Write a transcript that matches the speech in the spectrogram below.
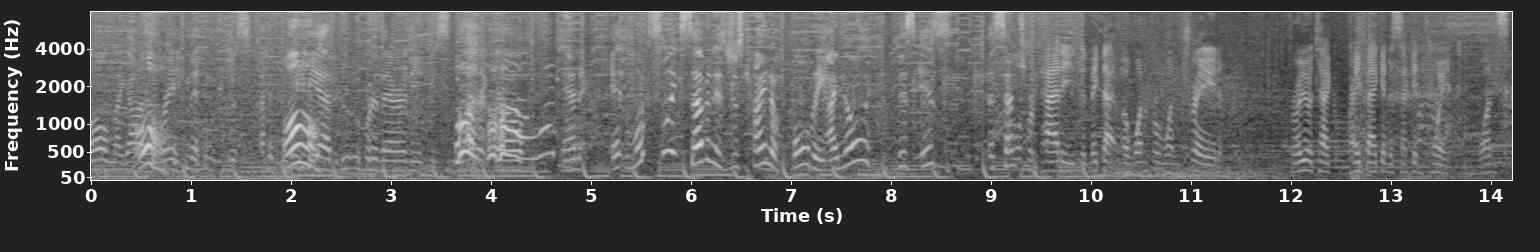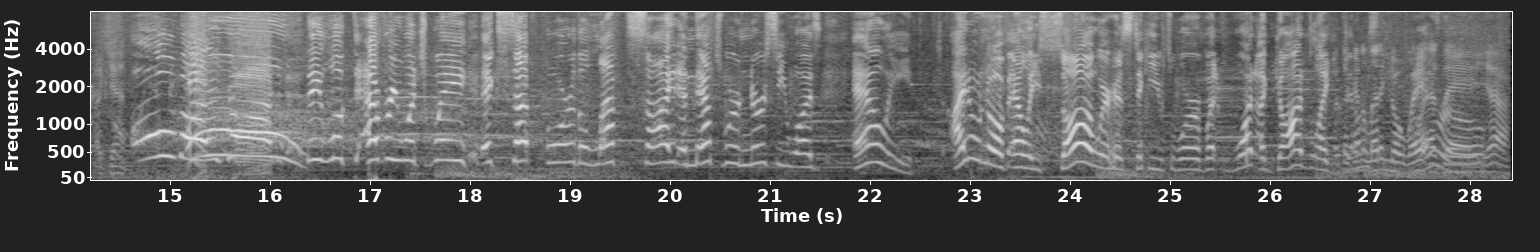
Oh my god, oh. Raymond just, I think oh. he had Uber there and he just oh, let it go. and it looks like Seven is just kind of folding. I know this is essential. for Patty to make that a one-for-one -one trade. Froyo Tech right back into second point once again. Oh my oh! god! They looked every which way except for the left side, and that's where Nursey was. Allie I don't know if Ellie saw where his stickies were, but what a godlike But they're going to let it go away as they, yeah.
